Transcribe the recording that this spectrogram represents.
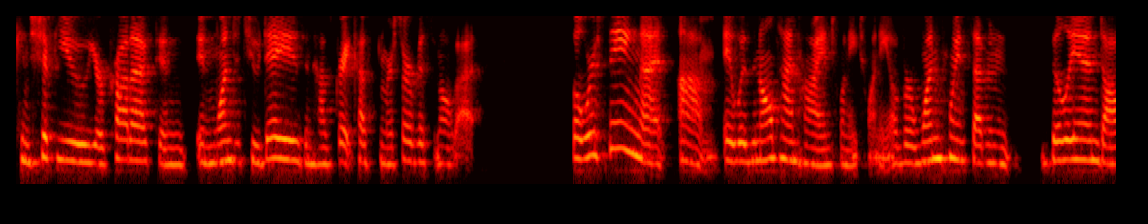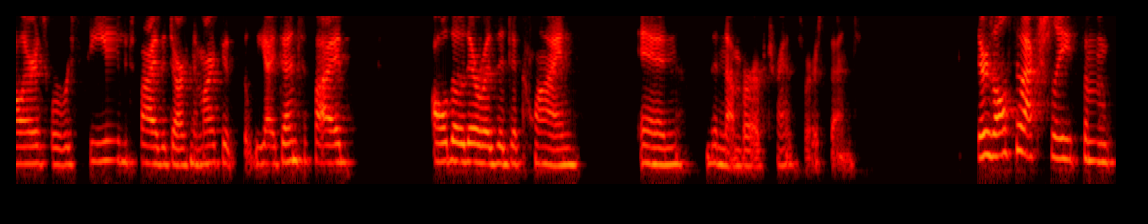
can ship you your product in in one to two days and has great customer service and all that but we're seeing that um, it was an all-time high in 2020 over 1.7 billion dollars were received by the darknet markets that we identified although there was a decline in the number of transfers sent. There's also actually some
